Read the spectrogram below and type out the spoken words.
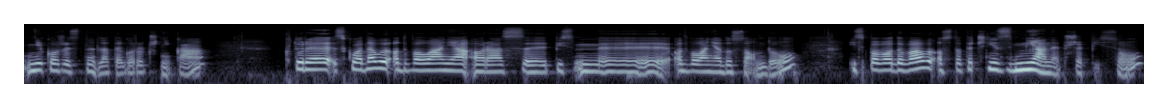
niekorzystny dla tego rocznika, które składały odwołania oraz y, pism, y, odwołania do sądu i spowodowały ostatecznie zmianę przepisu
